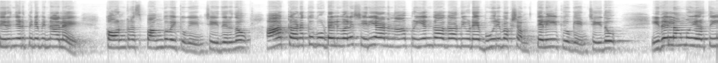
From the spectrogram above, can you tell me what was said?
തിരഞ്ഞെടുപ്പിന് പിന്നാലെ കോൺഗ്രസ് പങ്കുവയ്ക്കുകയും ചെയ്തിരുന്നു. ആ കണക്ക് കൂട്ടലുകൾ ശരിയാണെന്ന് പ്രിയങ്ക ഗാന്ധിയുടെ ഭൂരിപക്ഷം തെളിയിക്കുകയും ചെയ്തു. ഇതെല്ലാം ഉയർത്തി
